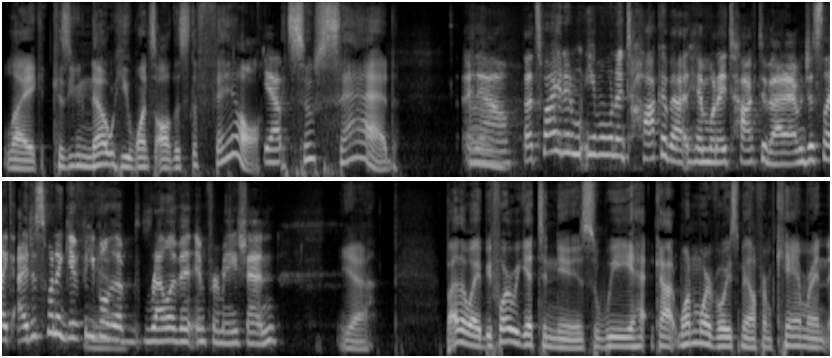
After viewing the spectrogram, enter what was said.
Like, because you know he wants all this to fail. Yeah, It's so sad. I know. That's why I didn't even want to talk about him when I talked about it. I'm just like, I just want to give people Yeah. the relevant information. Yeah. By the way, before we get to news, we got one more voicemail from Cameron.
